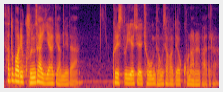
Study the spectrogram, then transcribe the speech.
사도 바울이 군사 이야기합니다. 그리스도 예수의 좋은 병사가 되어 고난을 받으라.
